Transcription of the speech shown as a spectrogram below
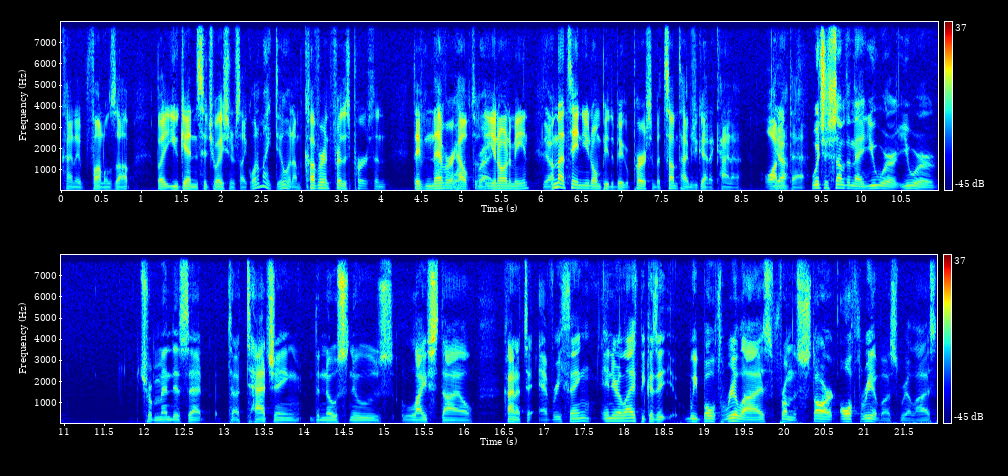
kind of funnels up, but you get in situations like, "What am I doing? I'm covering for this person." They've never Right, helped. right. You know what I mean? I'm not saying you don't be the bigger person, but sometimes you got to kind of audit Yeah. that. Which is something that you were you were tremendous at t- attaching the no snooze lifestyle kind of to everything in your life because it, we both realized from the start, all three of us realized.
